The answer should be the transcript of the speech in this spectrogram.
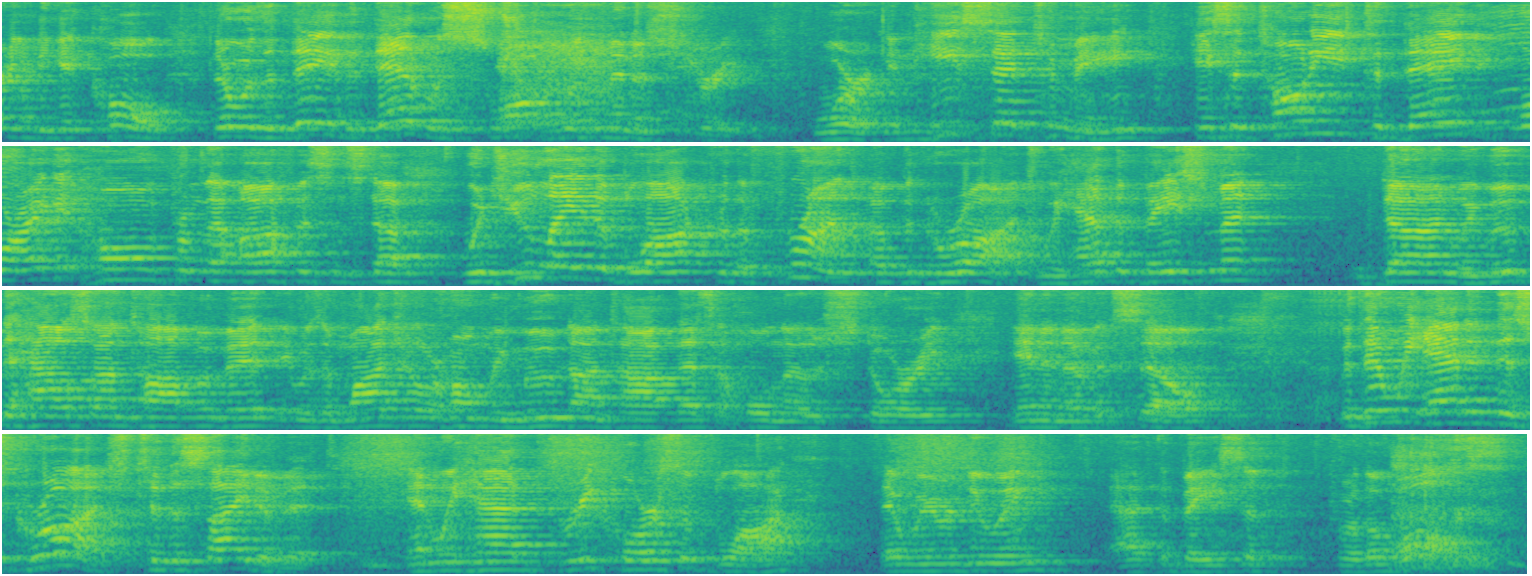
Starting to get cold, there was a day that Dad was swamped with ministry work. And he said to me, he said, Tony, today before I get home from the office and stuff, would you lay the block for the front of the garage? We had the basement done. We moved the house on top of it. It was a modular home. We moved on top. That's a whole nother story in and of itself. But then we added this garage to the side of it. And we had three course of block that we were doing at the base of for the walls.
